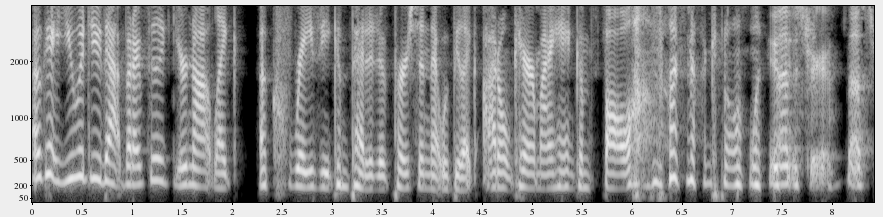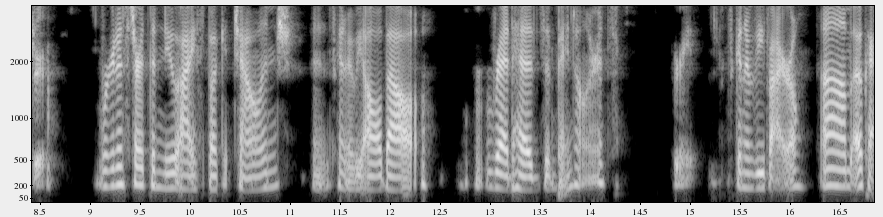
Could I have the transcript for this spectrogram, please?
Okay, you would do that, but I feel like you're not like a crazy competitive person that would be like, I don't care, my hand can fall off. I'm not going to lose. That's true. That's true. We're going to start the new ice bucket challenge, and it's going to be all about redheads and pain tolerance. Great. It's going to be viral. Um, okay.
